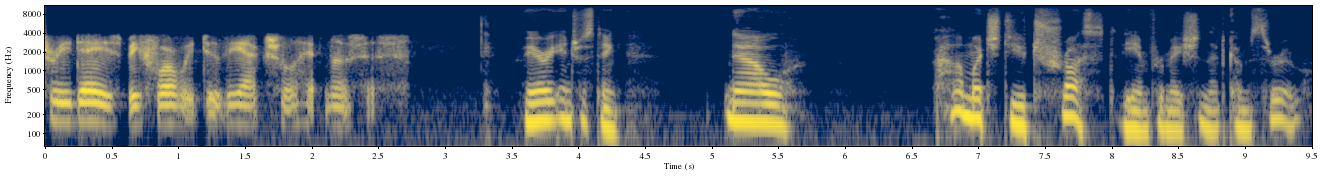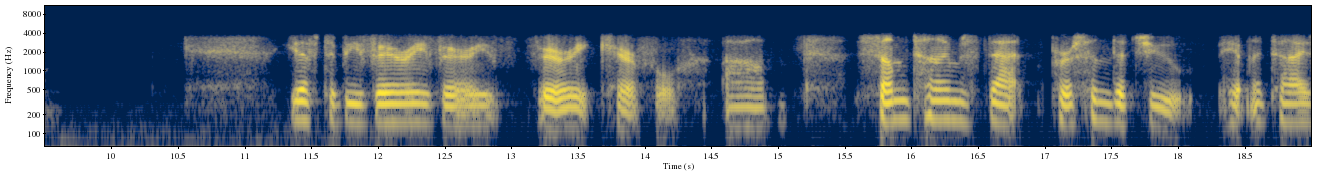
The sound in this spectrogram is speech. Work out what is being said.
three days before we do the actual hypnosis. Very interesting. Now, how much do you trust the information that comes through? You have to be very, very, very careful. Um, sometimes that person that you hypnotize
